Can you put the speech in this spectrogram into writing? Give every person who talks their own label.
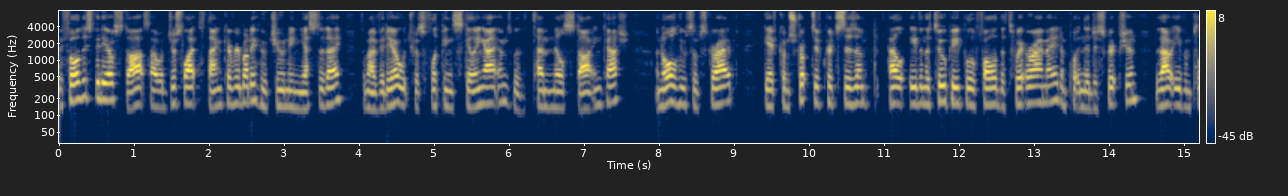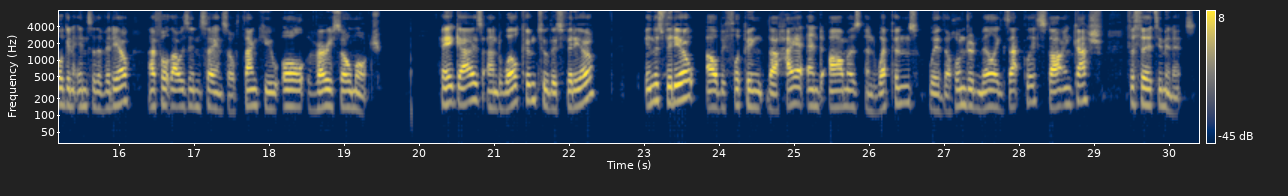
Speaker 1: Before this video starts, I would just like to thank everybody who tuned in yesterday for my video which was flipping skilling items with 10 mil starting cash, and all who subscribed, gave constructive criticism, hell, even the two people who followed the Twitter I made and put in the description without even plugging it into the video, I thought that was insane, so thank you all very so much. Hey guys, and welcome to this video. In this video, I'll be flipping the higher end armors and weapons with 100 mil exactly starting cash for 30 minutes.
